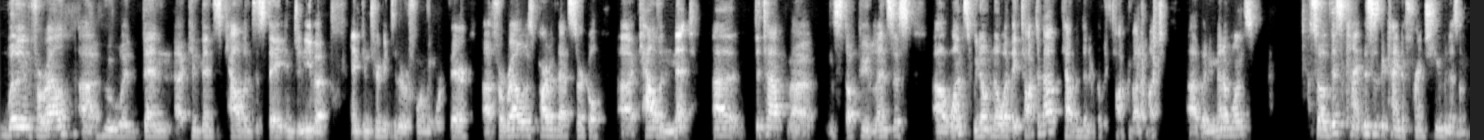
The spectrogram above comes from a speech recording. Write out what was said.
William Farel, uh, who would then uh, convince Calvin to stay in Geneva and contribute to the reforming work there. Uh, Farel was part of that circle. Calvin met d'Etaples, uh, Stapulensis, once. We don't know what they talked about. Calvin didn't really talk about it much, but he met him once. So this kind, this is the kind of French humanism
